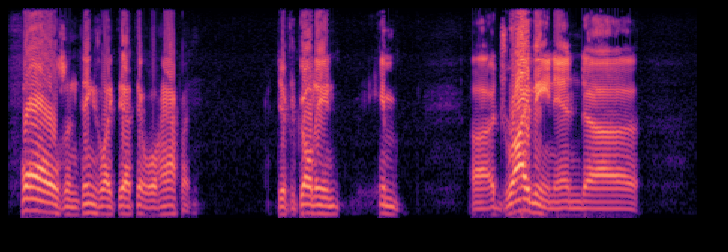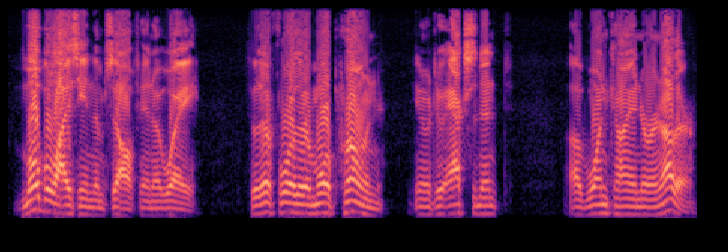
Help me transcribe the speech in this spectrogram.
falls and things like that that will happen. Difficulty in, in uh, driving and uh, mobilizing themselves in a way so therefore, they're more prone, you know, to accident of one kind or another.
